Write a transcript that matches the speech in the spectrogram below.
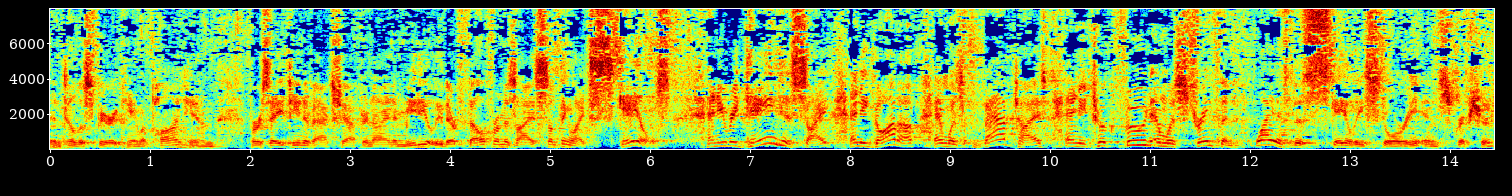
until the Spirit came upon him. Verse 18 of Acts chapter 9, immediately there fell from his eyes something like scales. And he regained his sight, and he got up and was baptized, and he took food and was strengthened. Why is this scaly story in scripture?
